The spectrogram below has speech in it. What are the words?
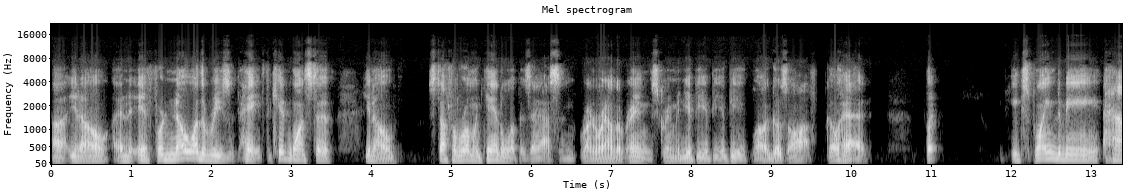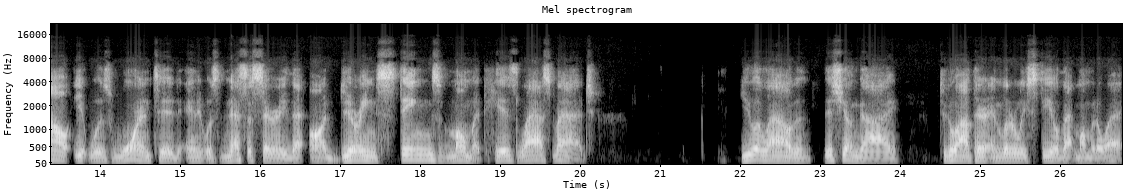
Uh, you know, and if for no other reason, hey, if the kid wants to, you know, stuff a Roman candle up his ass and run around the ring screaming yippee yippee yippee while it goes off, go ahead. Explain to me how it was warranted and it was necessary that on during Sting's moment, his last match, you allowed this young guy to go out there and literally steal that moment away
